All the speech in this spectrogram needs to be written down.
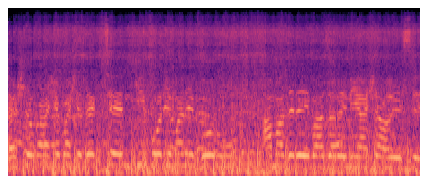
দর্শক আশেপাশে দেখছেন কি পরিমাণে গরু আমাদের এই বাজারে নিয়ে আসা হয়েছে।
